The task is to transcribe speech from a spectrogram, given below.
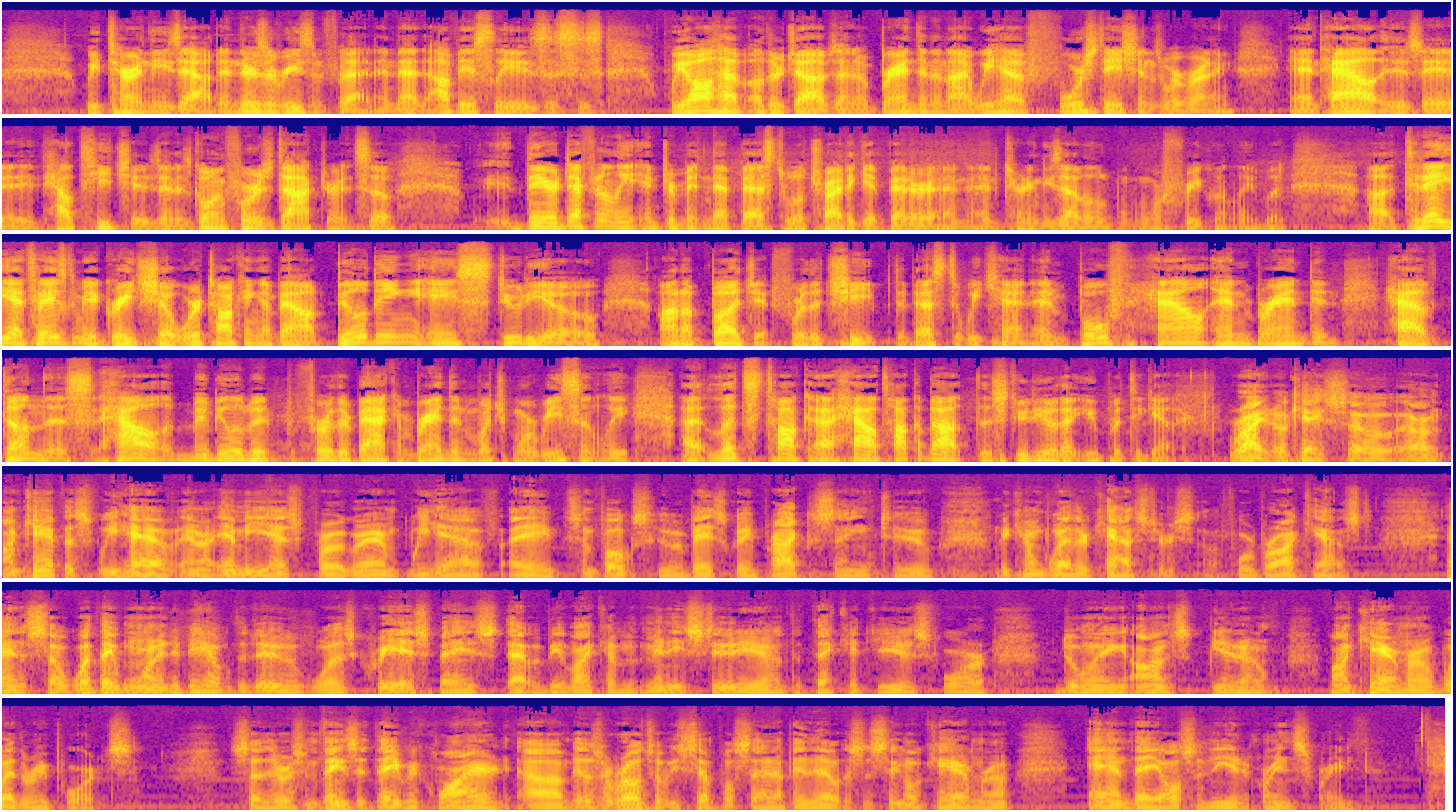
we turn these out, and there's a reason for that. And that obviously is this is we all have other jobs. I know Brandon and I we have four stations we're running, and Hal is a, Hal teaches and is going for his doctorate. So they are definitely intermittent at best. We'll try to get better and, and turning these out a little bit more frequently. But uh, today, yeah, today's going to be a great show. We're talking about building a studio on a budget for the cheap, the best that we can. And both Hal and Brandon have done this. Hal, maybe a little bit further back, and Brandon much more recently. Uh, let's talk, uh, Hal, talk about the studio that you put together. Right. Okay. So on, on campus, we have in our MES program, we have a some folks who are basically practicing to become weathercasters for broadcast. And so what they wanted to be able to do was create a space that would be like a mini studio that they could use for doing on you know on camera weather reports. So there were some things that they required. Um, it was a relatively simple setup that it was a single camera, and they also needed a green screen.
